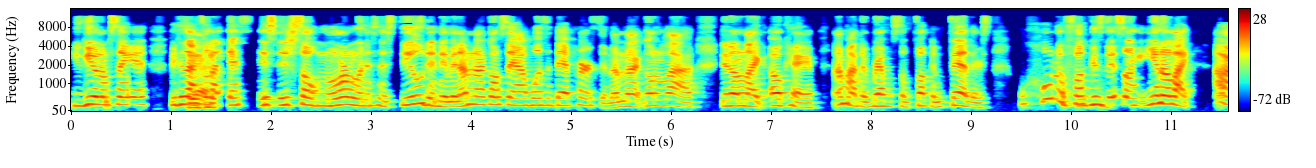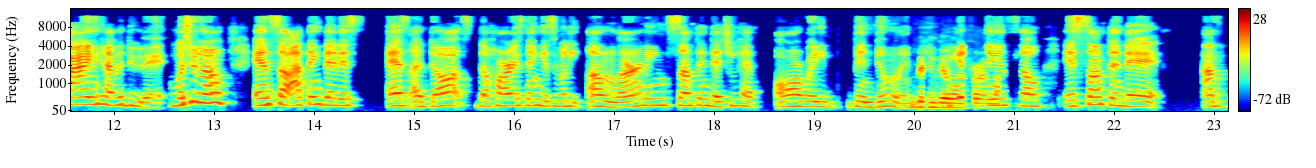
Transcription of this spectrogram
you get what i'm saying because yeah. i feel like that's it's, it's so normal and it's instilled in them and i'm not gonna say i wasn't that person i'm not gonna lie that i'm like okay i'm about to ruffle some fucking feathers well, who the fuck mm-hmm. is this on you You know like oh, I didn't have to do that. But you know, and so I think that is as adults, the hardest thing is really unlearning something that you have already been doing. Been doing for a while. So it's something that I'm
